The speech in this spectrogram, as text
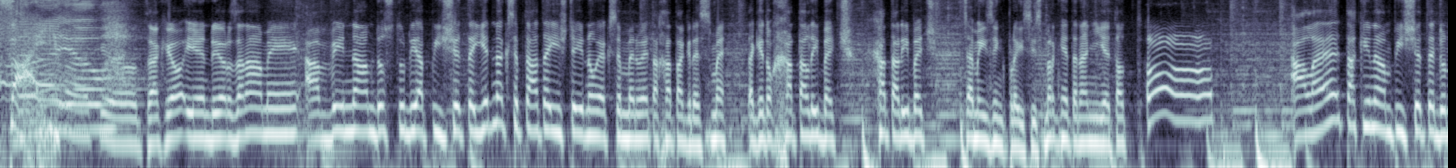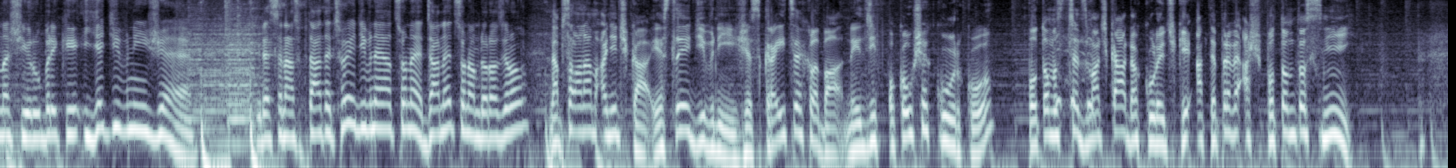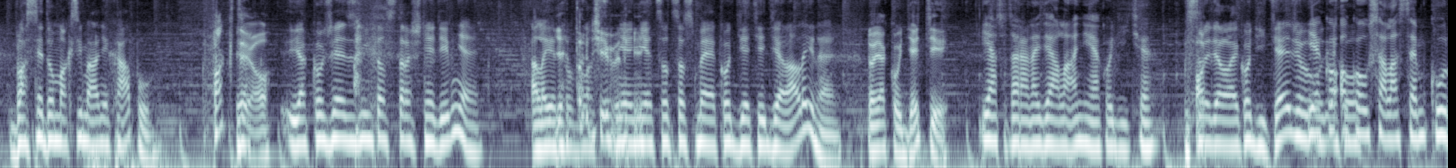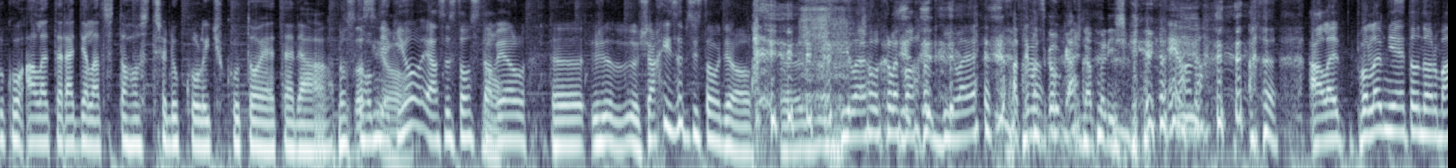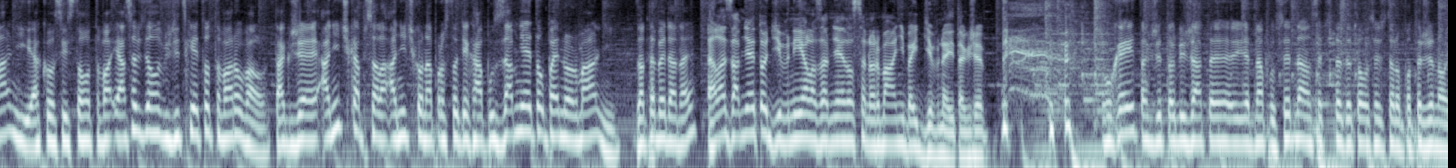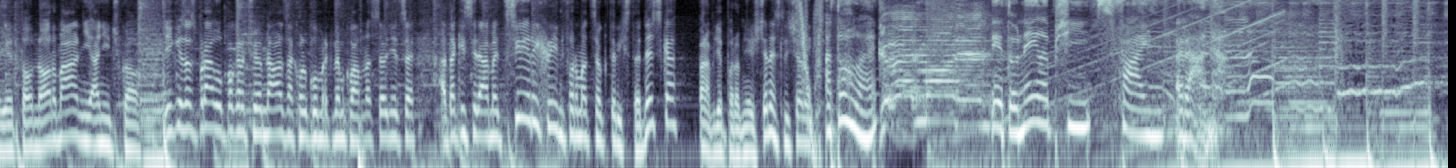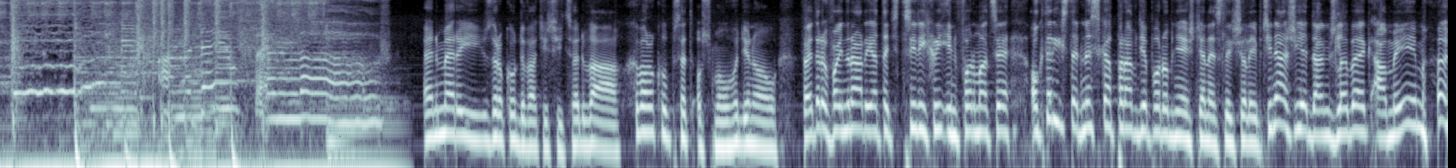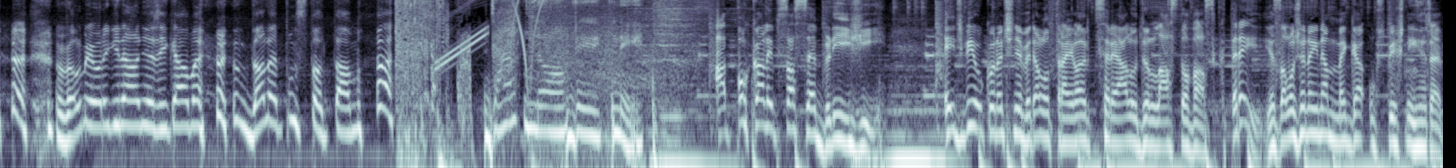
Fajn. Jo, tak jo, Ian Dior za námi a vy nám do studia píšete, jednak se ptáte ještě jednou, jak se jmenuje ta chata, kde jsme, tak je to Chata Libeč, Chata Libeč z Amazing Places, mrkněte na ní, je to top! Ale taky nám píšete do naší rubriky Je divný, že kde se nás ptáte, co je divné a co ne. Dane, co nám dorazilo? Napsala nám Anička, jestli je divný, že z krajice chleba nejdřív okouše kůrku, potom střed zmačká do kuličky a teprve až potom to sní. Vlastně to maximálně chápu. Fakt jo. Jakože zní to strašně divně. Ale je, Je to to vlastně divný. něco, co jsme jako děti dělali, ne? No jako děti. Já to teda nedělala ani jako dítě. Jsi to nedělala jako dítě? Že, Jako okousala jsem kůrku, ale teda dělat z toho středu kuličku, to je teda... No z toho měkkýho, já jsem z toho stavěl, no. šachy jsem si z toho dělal, eh, z bílého chleba, bílé, A ty moc koukáš na pelíšky. Jo, no. ale podle mě je to normální, jako si z toho tva, já jsem z toho vždycky je to tvaroval, takže Anička psala, Aničko, naprosto tě chápu, za mě je to úplně normální, za tebe, Dane? Hele, za mě je to divný, ale za mě je zase normální být divnej, takže OK, takže to, když dáte jedna plus jedna, sečtete to, sečtete to potrženo, je to normální, Aničko. Díky za zprávu, pokračujeme dál, za chvilku mrkneme k vám na silnice a taky si dáme tři rychlé informace, o kterých jste dneska pravděpodobně ještě neslyšeli. A tohle je to nejlepší z Fajn rána. Anne Mary z roku 2002, chvilku před 8 hodinou. Féteru Fine Radio teď tři rychlé informace, o kterých jste dneska pravděpodobně ještě neslyšeli. Přináší je Dan Žlebek a my jim velmi originálně říkáme, Dane, pusto tam. Danoviny. apokalypsa se blíží. HBO konečně vydalo trailer k seriálu The Last of Us, který je založený na mega úspěšné hře.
